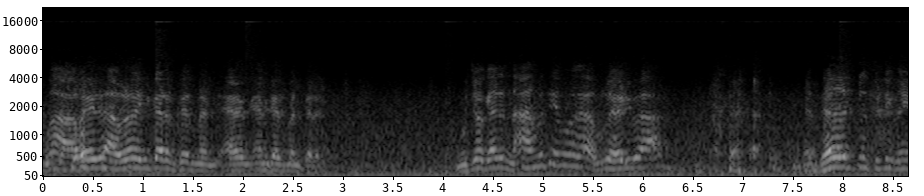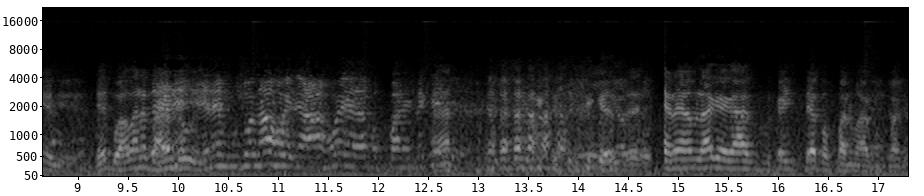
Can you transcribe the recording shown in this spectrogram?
હું આવડે આવડો એન્કરેજમેન્ટ એન્કરેજમેન્ટ કરે હું જો કે ના સમજી અવરું હેડ્યું આ. નું એને. ના ને એમ લાગે કે આ કઈ છે પપ્પાને મારા પપ્પાને.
